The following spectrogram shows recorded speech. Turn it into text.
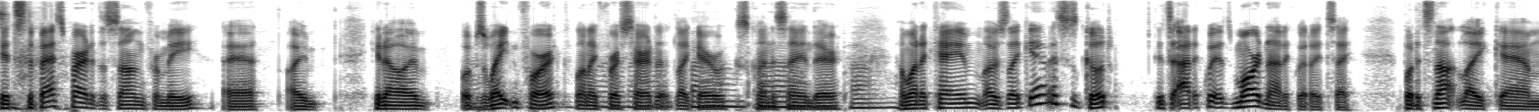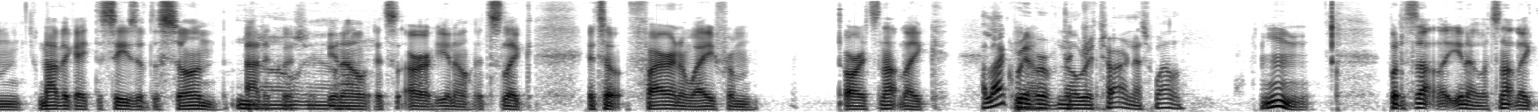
it's the best part of the song for me. Uh, I, you know, I, I was waiting for it when I first heard it, like Eric was kind of saying there. And when it came, I was like, yeah, this is good. It's adequate. It's more than adequate, I'd say. But it's not like um, navigate the seas of the sun adequate. yeah. You know, it's or you know, it's like it's a far and away from, or it's not like. I like River know, of No the- Return as well. but it's not like you know, it's not like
